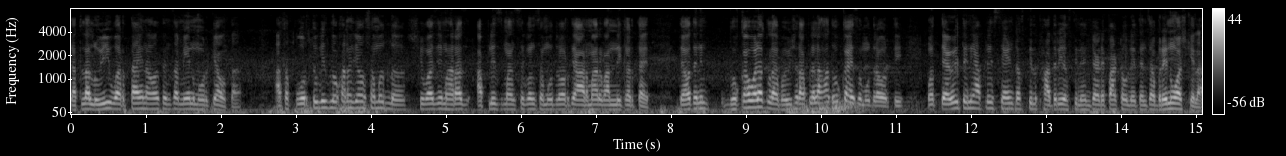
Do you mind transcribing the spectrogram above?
त्यातला लुई वर्ताय नावा त्यांचा मेन मोरक्या होता. आता पोर्तुगीज लोकांना जेव्हा समजलं शिवाजी महाराज आपलीच माणसं घेऊन समुद्रावरती आरमार बांधणी करतायत तेव्हा त्यांनी धोका ओळखला. भविष्यात आपल्याला हा धोका आहे समुद्रावरती. मग त्यावेळी त्यांनी आपले सेंट असतील फादरी असतील यांच्याकडे पाठवले त्यांचा ब्रेन वॉश केला.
